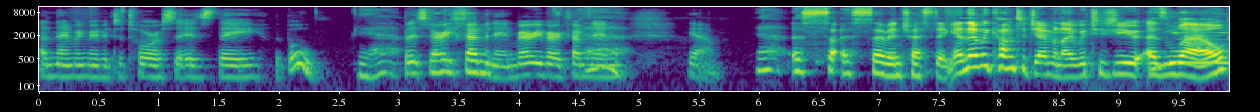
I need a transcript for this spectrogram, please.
and then we move into Taurus. It is the the bull, yeah. but it's very feminine, very very feminine. Yeah. Yeah, it's so, it's so interesting. And then we come to Gemini, which is you as well.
